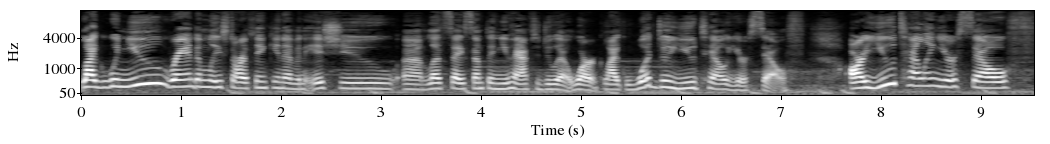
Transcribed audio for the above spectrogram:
Like when you randomly start thinking of an issue, um, let's say something you have to do at work, like what do you tell yourself? Are you telling yourself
